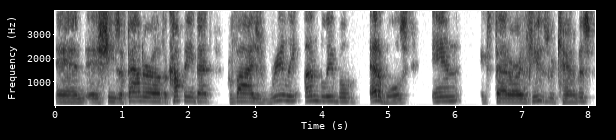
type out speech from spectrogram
And uh, she's a founder of a company that provides really unbelievable edibles in that are infused with cannabis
